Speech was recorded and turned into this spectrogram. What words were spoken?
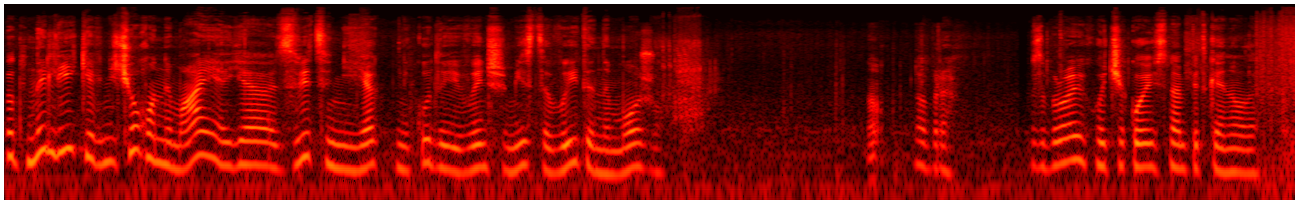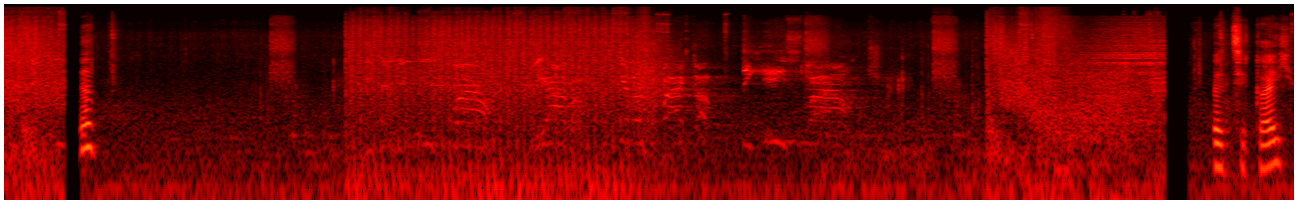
Тут ні ліків, нічого немає. Я звідси ніяк нікуди і в інше місце вийти не можу. Ну, добре. Зброї хоч якоїсь нам підкинули. Е, Та тікай.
